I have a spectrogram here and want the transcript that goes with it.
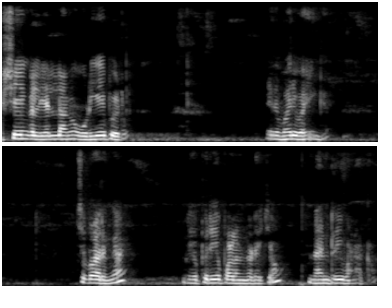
விஷயங்கள் எல்லாமே ஒடியே போயிடும். இது மாதிரி வைங்க. வச்சு பாருங்கள் மிகப்பெரிய பலன் கிடைக்கும். நன்றி வணக்கம்.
